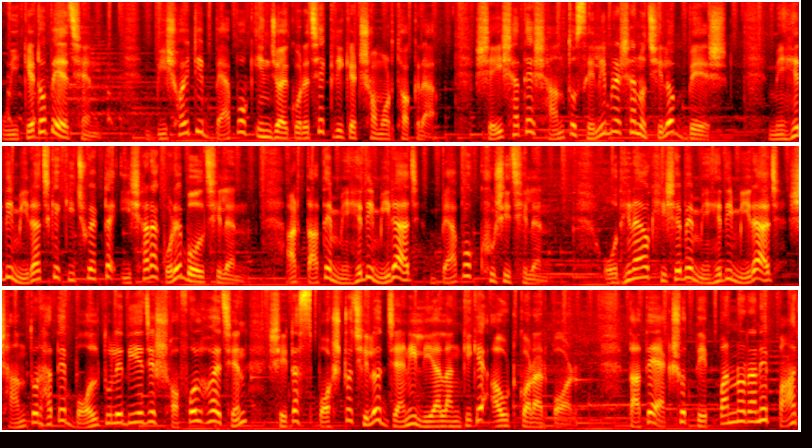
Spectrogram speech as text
উইকেটও পেয়েছেন। বিষয়টি ব্যাপক এনজয় করেছে ক্রিকেট সমর্থকরা। সেই সাথে শান্ত সেলিব্রেশনও ছিল বেশ। মেহেদি মিরাজকে কিছু একটা ইশারা করে বলছিলেন, আর তাতে মেহেদি মিরাজ ব্যাপক খুশি ছিলেন। অধিনায়ক হিসেবে মেহেদি মিরাজ শান্তর হাতে বল তুলে দিয়ে যে সফল হয়েছেন, সেটা স্পষ্ট ছিল জ্যানি লিয়ালাঙ্কিকে আউট করার পর। তাতে একশো রানে পাঁচ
